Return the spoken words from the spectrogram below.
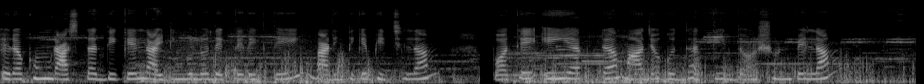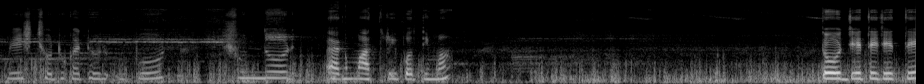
এরকম রাস্তার দিকে লাইটিংগুলো দেখতে দেখতেই বাড়ির দিকে ফিরছিলাম। পথে এই একটা মা জগদ্ধাত্রীর দর্শন পেলাম। বেশ ছোটোখাটোর উপর সুন্দর এক মাতৃ প্রতিমা। তো যেতে যেতে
